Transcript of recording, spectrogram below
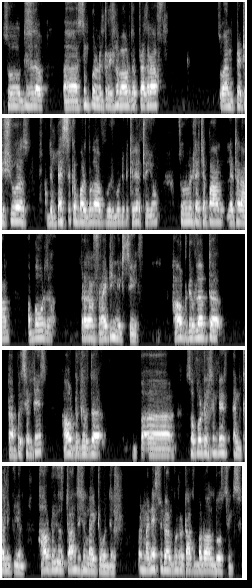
So this is a, a simple introduction about the paragraph. So I'm pretty sure the basic about paragraph would be clear to you. So we will touch upon later on about the paragraph writing itself, how to develop the topic sentence, how to give the uh, supporting sentence and curriculum, how to use transition right over there. In my next video, I'm going to talk about all those things.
